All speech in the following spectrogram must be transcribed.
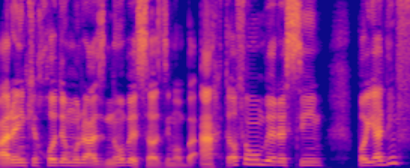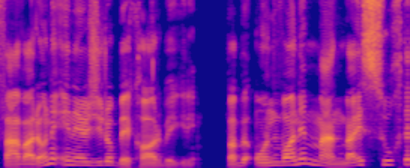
برای اینکه خودمون رو از نو بسازیم و به اهدافمون برسیم، باید این فوران انرژی رو به کار بگیریم و به عنوان منبع سوخت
